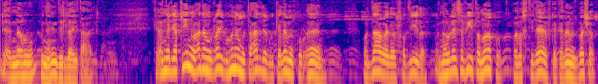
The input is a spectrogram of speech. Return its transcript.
بأنه من عند الله تعالى. كأن اليقين وعدم الريب هنا متعلق بكلام القرآن والدعوة إلى الفضيلة وأنه ليس فيه تناقض ولا اختلاف ككلام البشر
